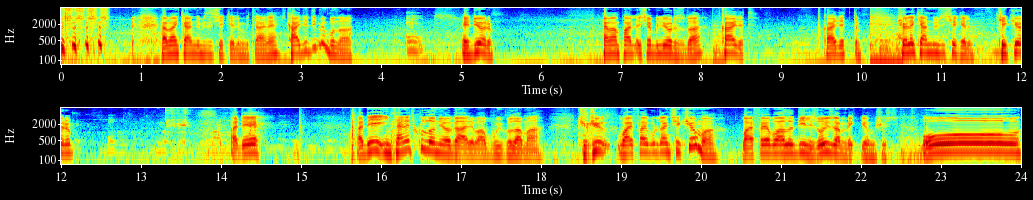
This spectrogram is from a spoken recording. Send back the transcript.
Hemen kendimizi çekelim bir tane. Kaydedeyim mi bunu? Evet. Ediyorum. Hemen paylaşabiliyoruz da. Kaydet. Kaydettim. Şöyle kendimizi çekelim. Çekiyorum. Hadi. Hadi internet kullanıyor galiba bu uygulama. Çünkü Wi-Fi buradan çekiyor mu? Wi-Fi'ye bağlı değiliz. O yüzden bekliyormuşuz. Oo.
